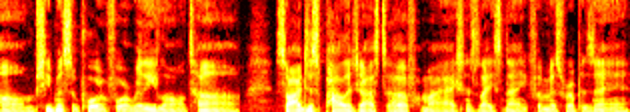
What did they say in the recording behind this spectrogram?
Um, she's been supporting for a really long time. So I just apologize to her for my actions last night for misrepresenting.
